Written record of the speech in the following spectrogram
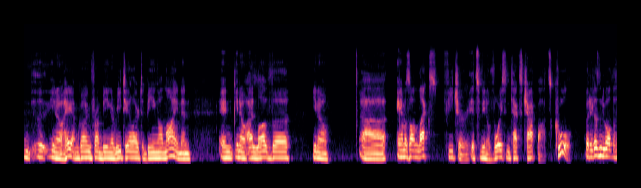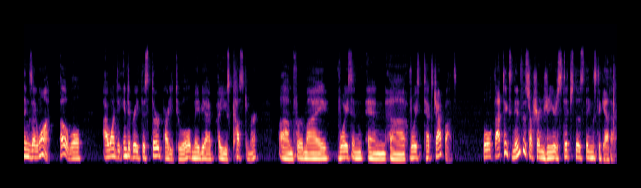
you know, hey, I'm going from being a retailer to being online, and and you know I love the you know uh, Amazon Lex feature. It's you know voice and text chatbots, cool, but it doesn't do all the things I want. Oh well, I want to integrate this third party tool. Maybe I, I use Customer um, for my voice and and uh, voice and text chatbots. Well, that takes an infrastructure engineer to stitch those things together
